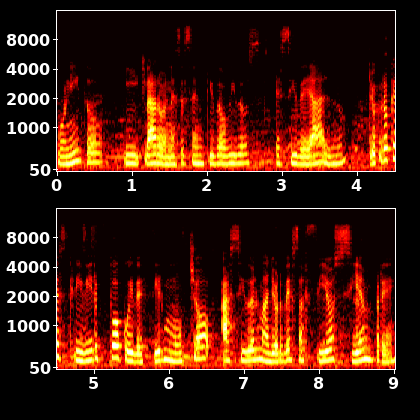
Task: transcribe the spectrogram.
bonito y claro, en ese sentido Ovidos es ideal. ¿no? Yo creo que escribir poco y decir mucho ha sido el mayor desafío siempre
